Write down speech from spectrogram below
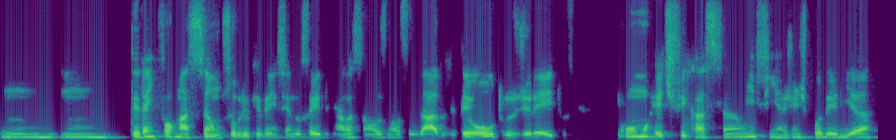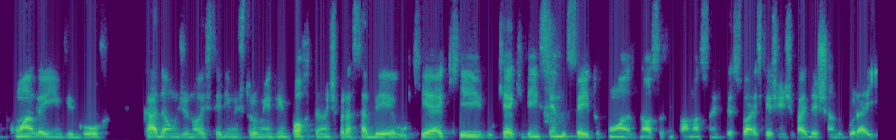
um, um, ter a informação sobre o que vem sendo feito em relação aos nossos dados e ter outros direitos, como retificação, enfim, a gente poderia, com a lei em vigor, cada um de nós teria um instrumento importante para saber o que é que o que é que vem sendo feito com as nossas informações pessoais que a gente vai deixando por aí.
